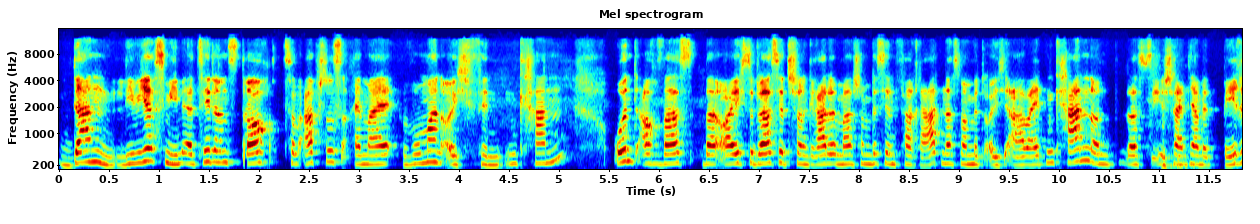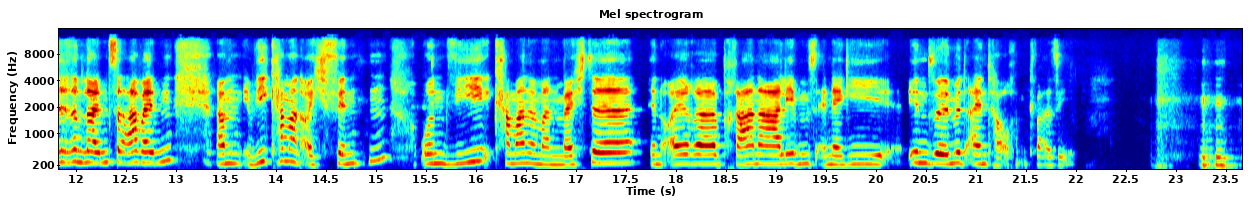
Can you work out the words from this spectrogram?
Dann, liebe Jasmin, erzähl uns doch zum Abschluss einmal, wo man euch finden kann und auch was bei euch, so du hast jetzt schon gerade immer schon ein bisschen verraten, dass man mit euch arbeiten kann und dass ihr scheint ja mit mehreren Leuten zu arbeiten. Ähm, wie kann man euch finden und wie kann man, wenn man möchte, in eure Prana-Lebensenergie-Insel mit eintauchen quasi?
